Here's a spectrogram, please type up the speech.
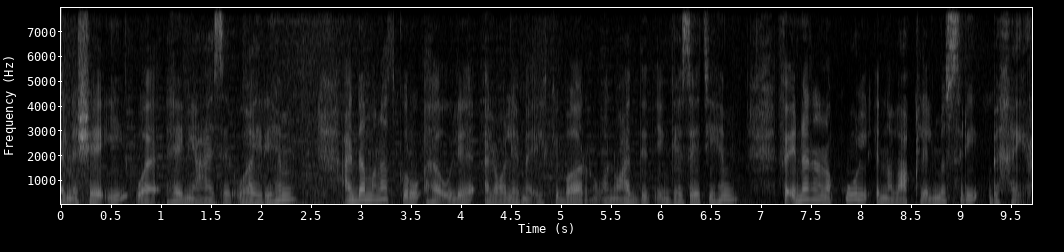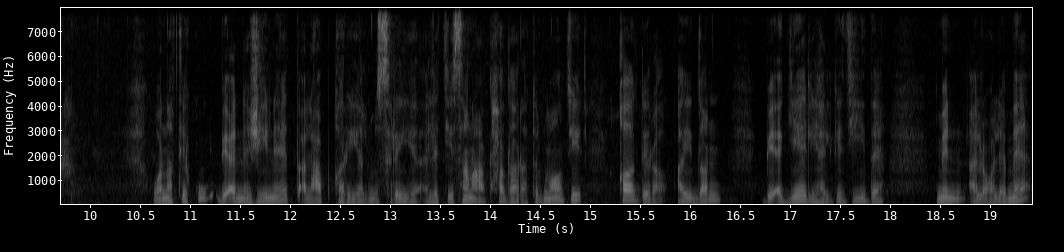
النشائي وهاني عازر وغيرهم. عندما نذكر هؤلاء العلماء الكبار ونعدد إنجازاتهم فإننا نقول إن العقل المصري بخير. ونثق بأن جينات العبقرية المصرية التي صنعت حضارة الماضي قادرة أيضا بأجيالها الجديدة من العلماء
